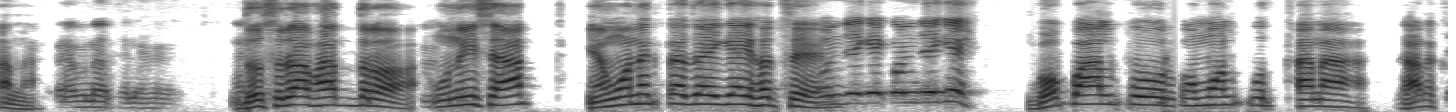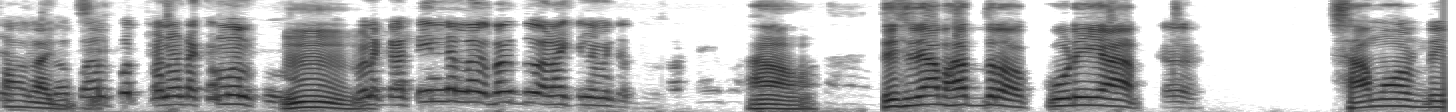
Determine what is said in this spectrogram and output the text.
থানা রামনাথ না হ্যাঁ। দোসরা ভাদ্র উনিশ আট এমন একটা জায়গায় হচ্ছে। কোন জায়গায় কোন জায়গায়? গোপালপুর কমলপুর থানা ঝাড়খণ্ড আচ্ছা, রাজ্য। গোপালপুর থানাটা কমলপুর। মানে কাটিনলে লগভগ দু আড়াই কিলোমিটার দূর। হ্যাঁ। তিসরা ভাদ্র কুড়ি আট হ্যাঁ। সামরডি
